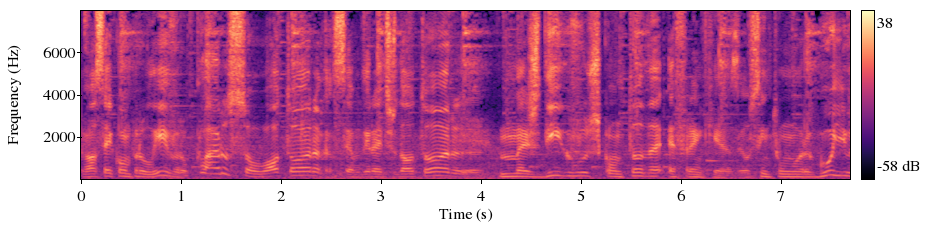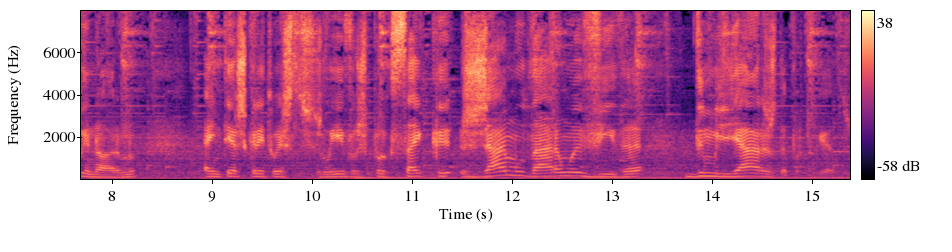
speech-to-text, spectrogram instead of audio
você compre o livro? Claro, sou o autor, recebo direitos de autor, mas digo-vos com toda a franqueza: eu sinto um orgulho enorme em ter escrito estes livros porque sei que já mudaram a vida de milhares de portugueses.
